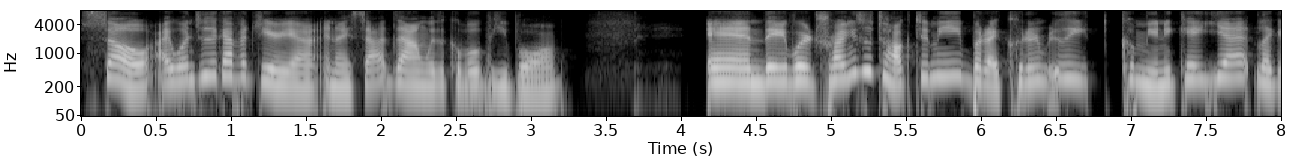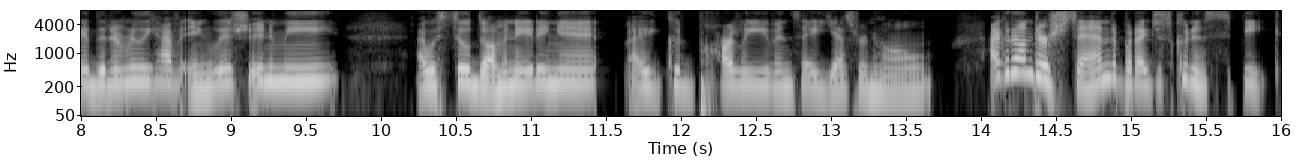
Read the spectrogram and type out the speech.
So I went to the cafeteria and I sat down with a couple of people and they were trying to talk to me, but I couldn't really communicate yet. Like I didn't really have English in me. I was still dominating it. I could hardly even say yes or no. I could understand, but I just couldn't speak.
